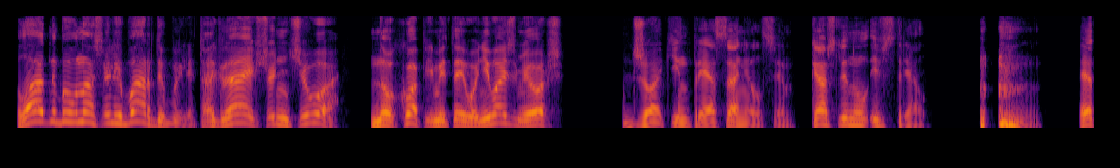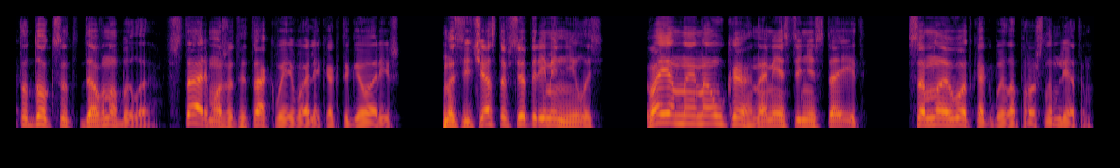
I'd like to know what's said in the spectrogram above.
Ладно бы у нас алибарды были, тогда еще ничего. Но копьями ты его не возьмешь». Джоакин приосанился, кашлянул и встрял. Это Доксет давно было. В старь, может, и так воевали, как ты говоришь. Но сейчас-то все переменилось. Военная наука на месте не стоит. Со мной вот как было прошлым летом.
